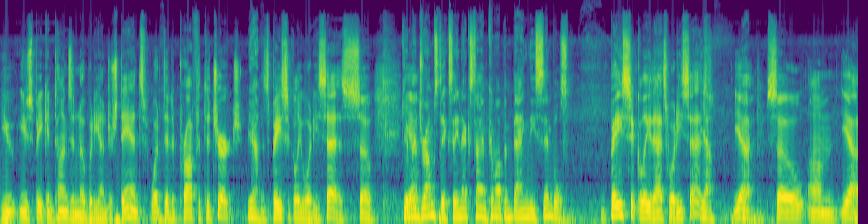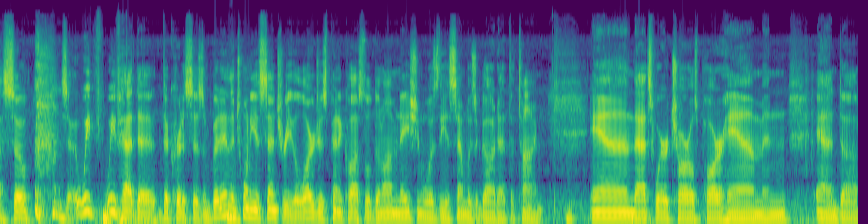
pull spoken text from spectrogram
You you speak in tongues and nobody understands. What did it profit the church? Yeah. that's basically what he says. So, Give yeah, him a drumstick. Say next time, come up and bang these cymbals. Basically that's what he says. Yeah. Yeah. Yeah. So um, yeah. So, so we've we've had the the criticism, but in the Mm-hmm. 20th century, the largest Pentecostal denomination was the Assemblies of God at the time, Mm-hmm. and that's where Charles Parham and and uh,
